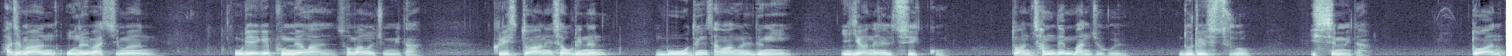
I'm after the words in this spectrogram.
하지만 오늘 말씀은 우리에게 분명한 소망을 줍니다. 그리스도 안에서 우리는 모든 상황을 능히 이겨낼 수 있고 또한 참된 만족을 누릴 수 있습니다. 또한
